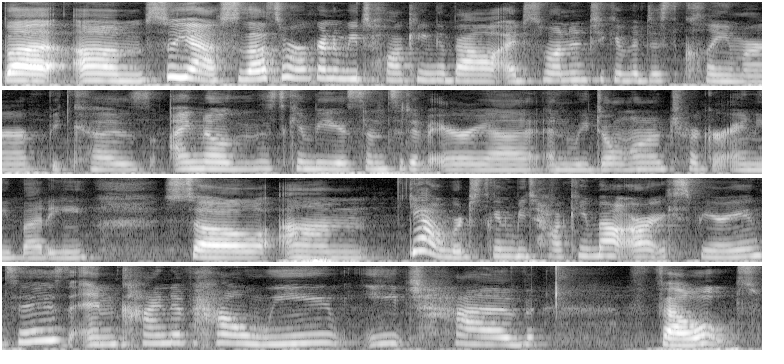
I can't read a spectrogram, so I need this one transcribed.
But um, so yeah, so that's what we're going to be talking about. I just wanted to give a disclaimer because I know that this can be a sensitive area and we don't want to trigger anybody. So um, yeah, we're just going to be talking about our experiences and kind of how we each have felt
